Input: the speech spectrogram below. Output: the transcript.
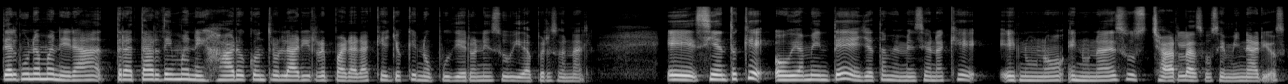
de alguna manera tratar de manejar o controlar y reparar aquello que no pudieron en su vida personal. Eh, siento que obviamente ella también menciona que en, uno, en una de sus charlas o seminarios,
